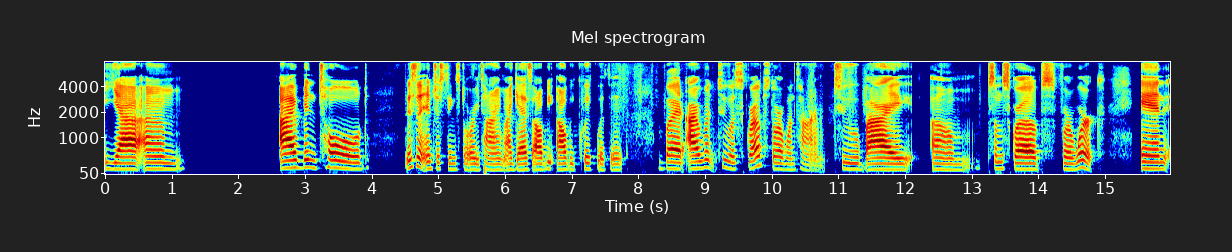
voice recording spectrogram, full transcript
yeah, um, I've been told this is an interesting story time, I guess. I'll be I'll be quick with it. But I went to a scrub store one time to buy um, some scrubs for work. And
